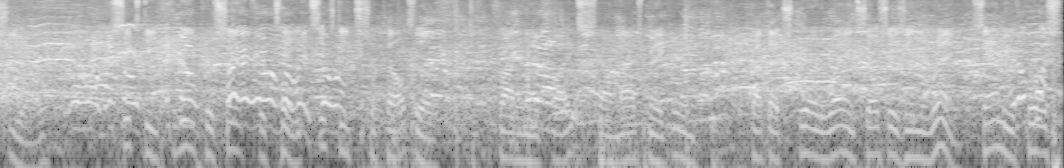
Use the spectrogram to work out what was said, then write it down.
ratio. 63% for Tate, 60 Chappelle to Friday Night Fights, our matchmaker, and got that squared away, and Sosa's in the ring. Sammy, of course,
